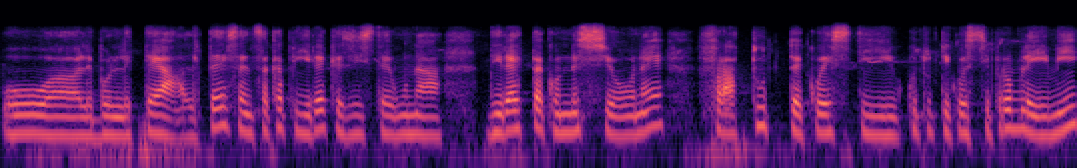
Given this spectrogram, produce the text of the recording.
o uh, le bollette alte, senza capire che esiste una diretta connessione fra questi, tutti questi problemi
